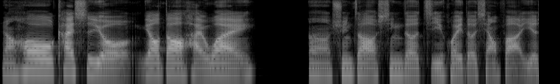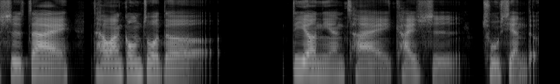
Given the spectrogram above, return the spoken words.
然后开始有要到海外，嗯、寻找新的机会的想法，也是在台湾工作的第二年才开始出现的。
